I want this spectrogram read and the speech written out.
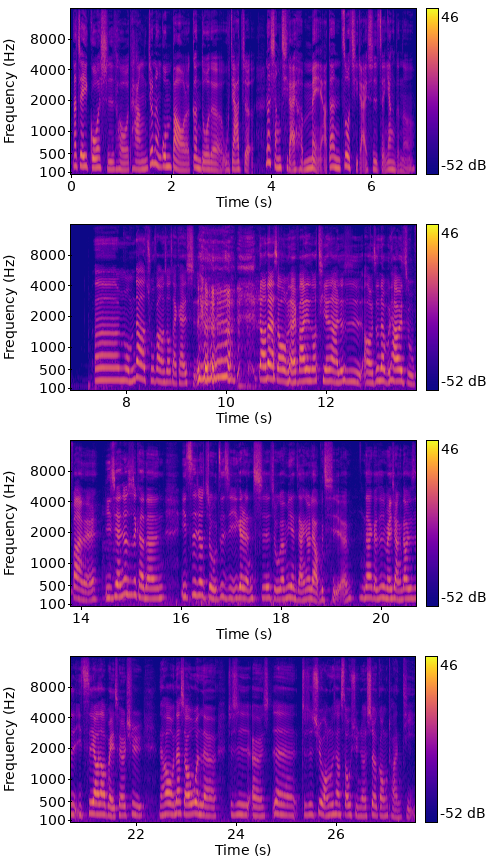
那这一锅石头汤就能温饱了更多的无家者。那想起来很美啊，但做起来是怎样的呢？嗯，我们到厨房的时候才开始，到那时候我们才发现说，天啊，就是哦，真的不太会煮饭哎。以前就是可能一次就煮自己一个人吃，煮个面这样就了不起了。那可是没想到，就是一次要到北车去，然后那时候问了，就是呃，认就是去网络上搜寻了社工团体，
